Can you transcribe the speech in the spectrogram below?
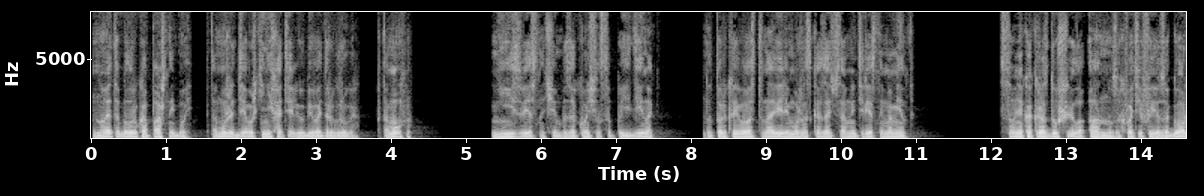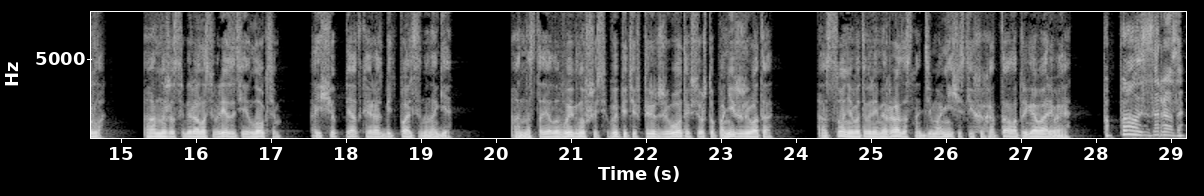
Но это был рукопашный бой. К тому же девушки не хотели убивать друг друга. Потому неизвестно, чем бы закончился поединок, но только его остановили, можно сказать, в самый интересный момент. Соня как раз душила Анну, захватив ее за горло. Анна же собиралась врезать ей локтем, а еще пяткой разбить пальцы на ноге. Анна стояла выгнувшись, выпитив вперед живот и все, что пониже живота. А Соня в это время радостно, демонически хохотала, приговаривая. «Попалась, зараза!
